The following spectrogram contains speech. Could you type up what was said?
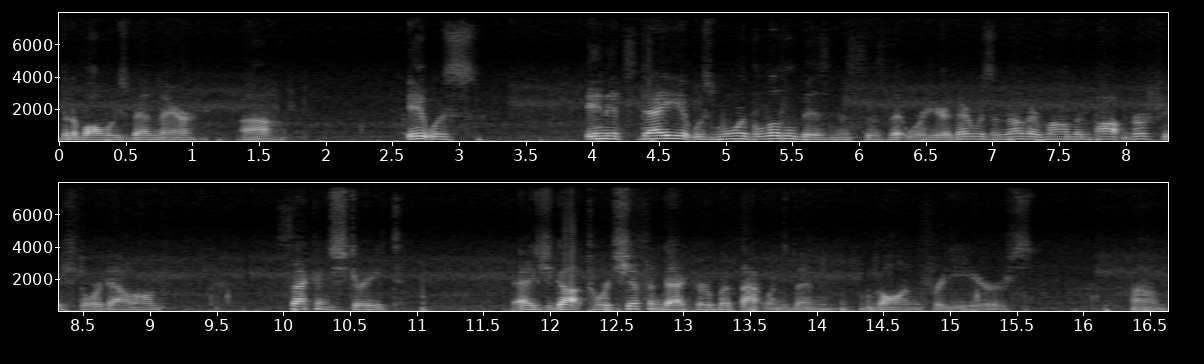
that have always been there. Uh, it was, in its day, it was more the little businesses that were here. There was another mom and pop grocery store down on 2nd Street as you got towards Schifferdecker, but that one's been gone for years. Um,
